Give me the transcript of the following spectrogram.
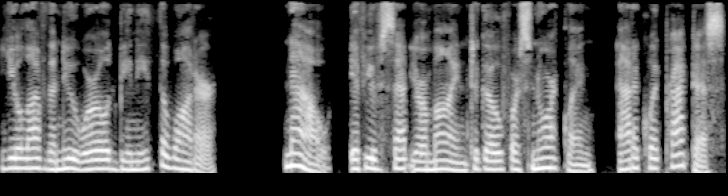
you'll love the new world beneath the water. Now, if you've set your mind to go for snorkeling, adequate practice,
